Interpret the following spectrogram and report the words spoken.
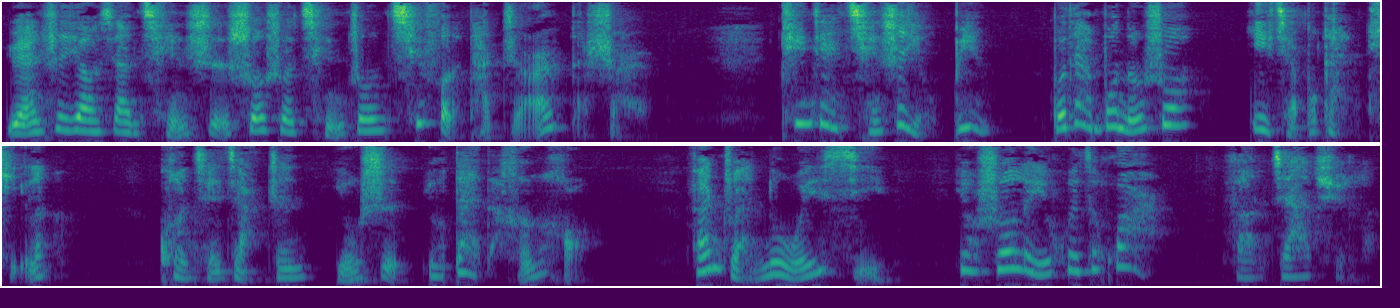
原是要向秦氏说说秦钟欺负了他侄儿的事儿。听见秦氏有病，不但不能说，一且不敢提了。况且贾珍、尤氏又待得很好，反转怒为喜，又说了一会子话，放家去了。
